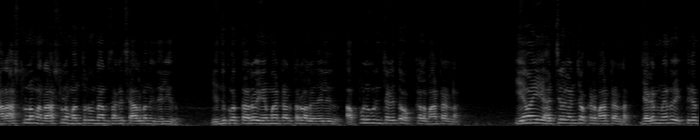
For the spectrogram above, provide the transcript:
ఆ రాష్ట్రంలో మన రాష్ట్రంలో మంత్రులు ఉన్న సంగతి చాలా మందికి తెలియదు. ఎందుకు వస్తారో ఏం మాట్లాడతారో వాళ్ళకి తెలియదు. అప్పుల గురించి అడిగితే ఒక్కళ్ళు మాట్లాడలా. ఏమై హత్యల గురించి ఒక్కడ మాట్లాడలా. జగన్ మీద వ్యక్తిగత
